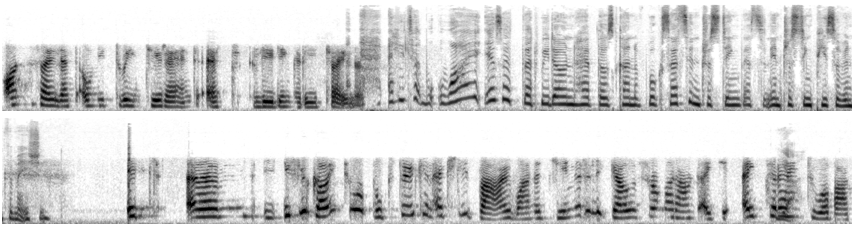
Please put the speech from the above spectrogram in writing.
on sale at only 20 Rand at leading retailers. Elitha, why is it that we don't have those kind of books? That's interesting. That's an interesting piece of information. It, um, if you go into a bookstore, you can actually buy one. It generally goes from around 88 Rand Yeah. to about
